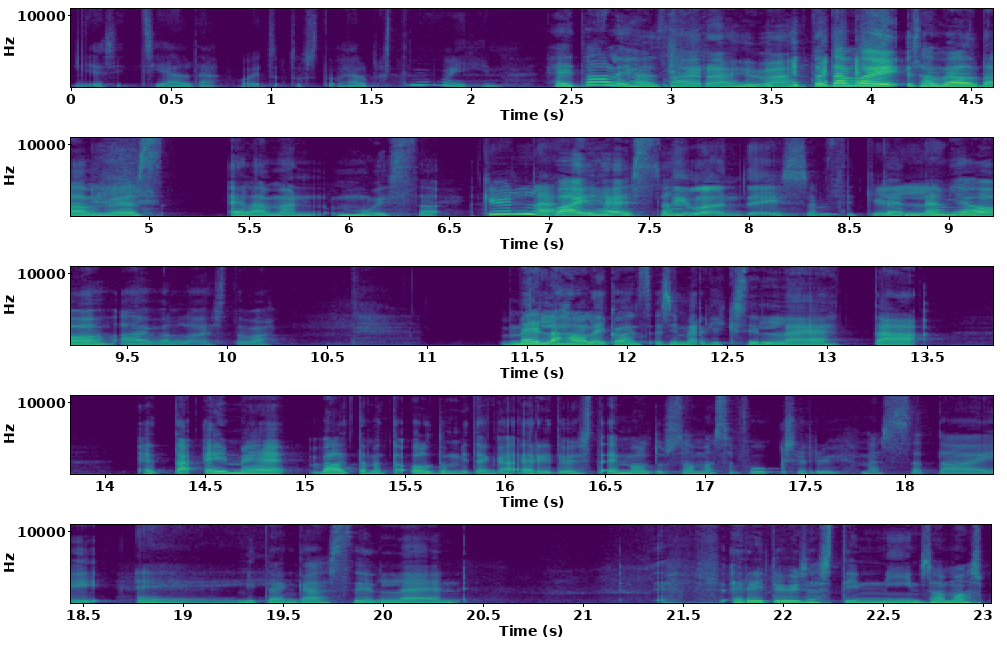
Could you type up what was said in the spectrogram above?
ja sit sieltä voi tutustua helposti muihin. Hei, tää oli ihan sairaan hyvä. Tätä voi soveltaa myös elämän muissa Kyllä. vaiheissa. Tilanteissa. Sitten, Joo, aivan loistava. Meillähän oli myös esimerkiksi silleen, että, että ei me välttämättä oltu mitenkään erityisesti, ei me oltu samassa fuksiryhmässä tai Ei. mitenkään silleen erityisesti niin samassa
